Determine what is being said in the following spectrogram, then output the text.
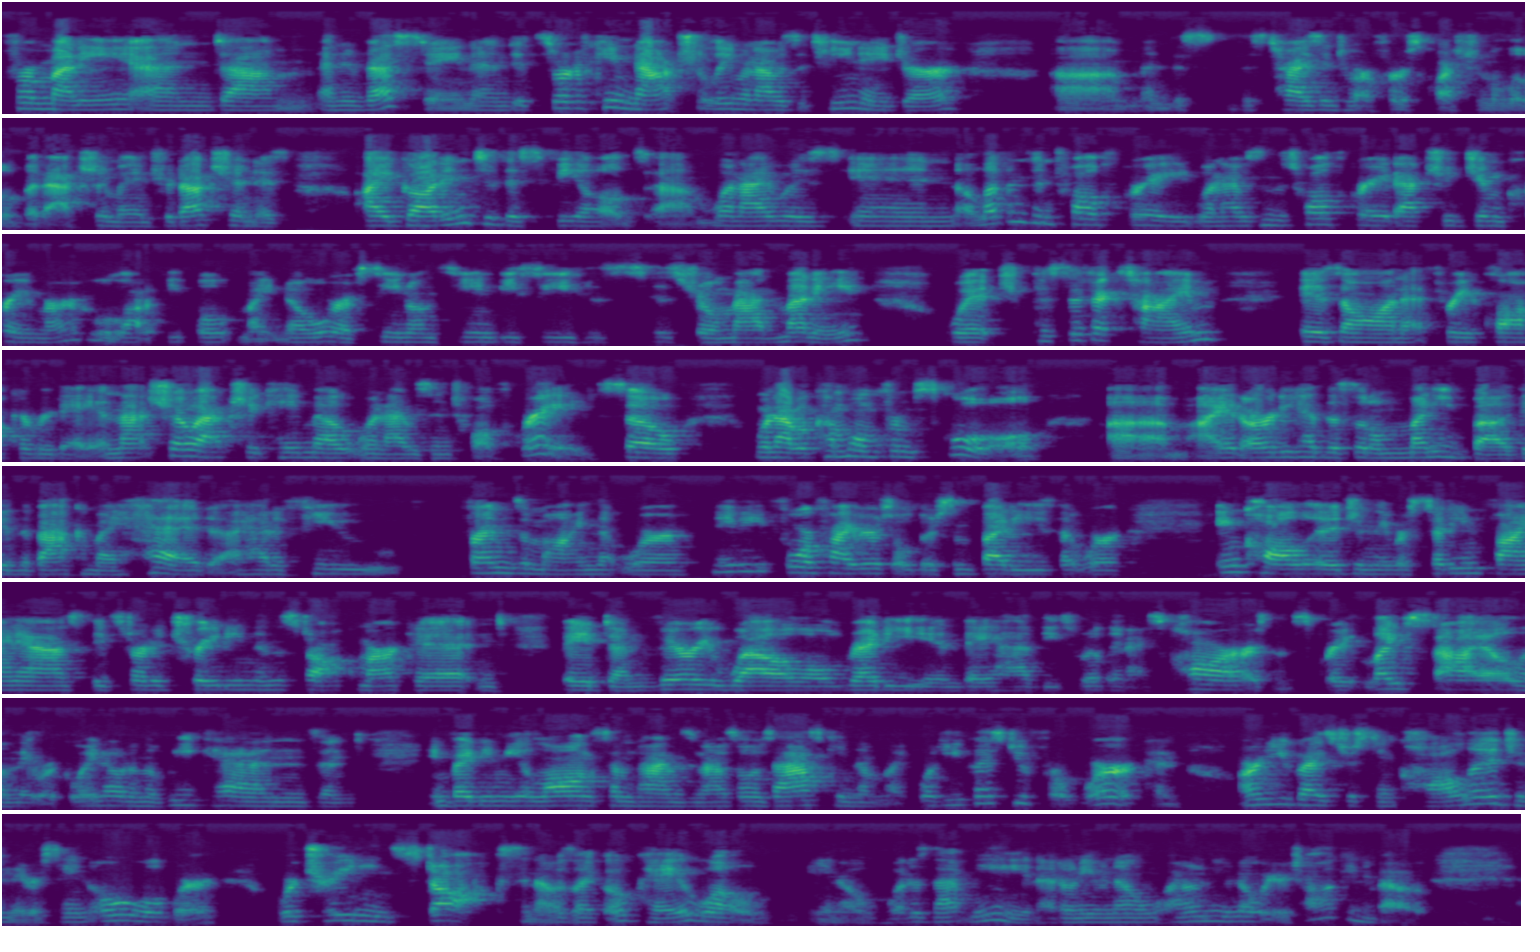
for money and um, and investing, and it sort of came naturally when I was a teenager. Um, and this this ties into our first question a little bit. Actually, my introduction is I got into this field um, when I was in 11th and 12th grade. When I was in the 12th grade, actually, Jim Cramer, who a lot of people might know or have seen on CNBC, his his show Mad Money, which Pacific time is on at three o'clock every day, and that show actually came out when I was in 12th grade. So when I would come home from school, um, I had already had this little money bug in the back of my head. I had a few friends of mine that were maybe four or five years old. older, some buddies that were in college and they were studying finance. They'd started trading in the stock market and they had done very well already. And they had these really nice cars and this great lifestyle. And they were going out on the weekends and inviting me along sometimes. And I was always asking them, like, what do you guys do for work? And aren't you guys just in college? And they were saying, oh, well, we're, we're trading stocks. And I was like, okay, well, you know, what does that mean? I don't even know. I don't even know what you're talking about.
